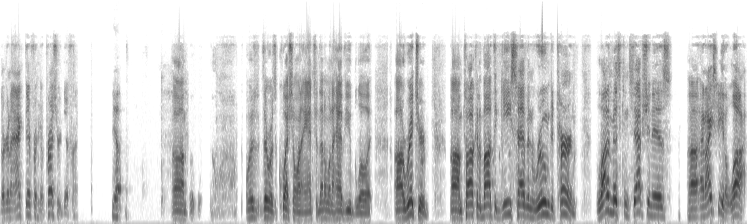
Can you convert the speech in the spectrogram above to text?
They're going to act different. Their pressure different. Yep. Um, was, there was a question I want to answer. Then I want to have you blow it. Uh, Richard, um, talking about the geese having room to turn. A lot of misconception is, uh, and I see it a lot.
